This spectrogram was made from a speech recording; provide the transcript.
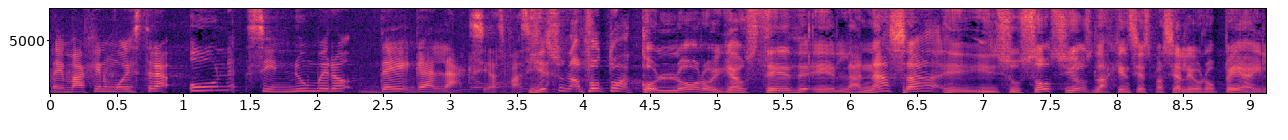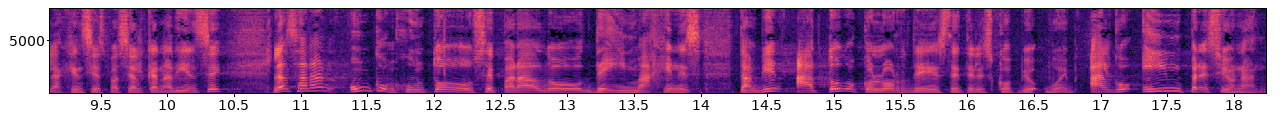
La imagen muestra un sinnúmero de galaxias. Y es una foto a color, oiga usted, eh, la NASA eh, y sus socios, la Agencia Espacial Europea y la Agencia Espacial Canadiense, lanzarán un conjunto de imágenes también a todo color de este telescopio Webb. Algo impresionante.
